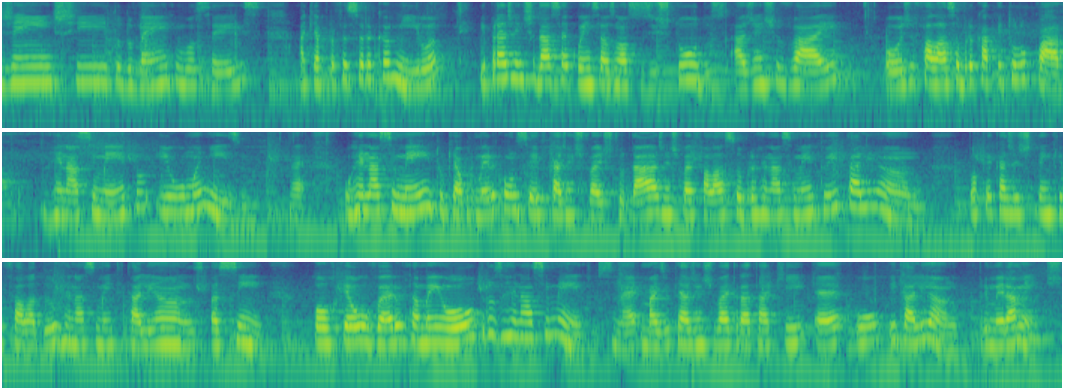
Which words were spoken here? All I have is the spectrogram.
gente, tudo bem com vocês? Aqui é a professora Camila e para a gente dar sequência aos nossos estudos, a gente vai hoje falar sobre o capítulo 4, Renascimento e o Humanismo. Né? O Renascimento, que é o primeiro conceito que a gente vai estudar, a gente vai falar sobre o Renascimento italiano. Por que, que a gente tem que falar do Renascimento italiano? Assim, porque houveram também outros renascimentos, né? mas o que a gente vai tratar aqui é o italiano, primeiramente.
